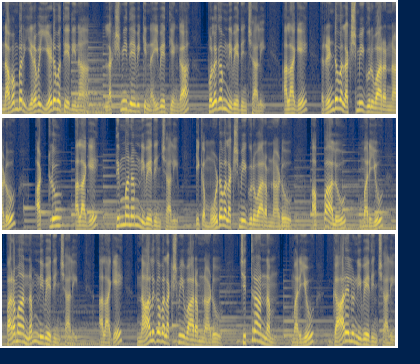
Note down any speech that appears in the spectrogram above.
నవంబర్ ఇరవై ఏడవ తేదీన లక్ష్మీదేవికి నైవేద్యంగా పులగం నివేదించాలి. అలాగే రెండవ లక్ష్మీ గురువారం నాడు అట్లు అలాగే తిమ్మనం నివేదించాలి. ఇక మూడవ లక్ష్మీ గురువారం నాడు అప్పాలు మరియు పరమాన్నం నివేదించాలి. అలాగే నాలుగవ లక్ష్మీవారం నాడు చిత్రాన్నం మరియు గారెలు నివేదించాలి.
